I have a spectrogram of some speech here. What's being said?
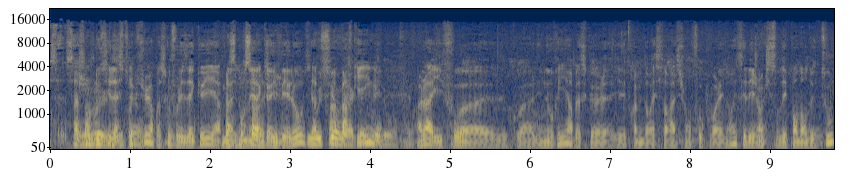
Ça, change aussi la structure ouais. parce qu'il faut les accueillir. Bah, Enfin, c'est pour on ça, accueil c'est- vélo, Nous c'est-à-dire aussi, qu'il faut on un est accueil parking. vélo, en fait. Voilà, il faut euh, de quoi les nourrir parce qu'il y a des problèmes de restauration, il faut pouvoir les nourrir. C'est des gens qui sont dépendants de tout.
